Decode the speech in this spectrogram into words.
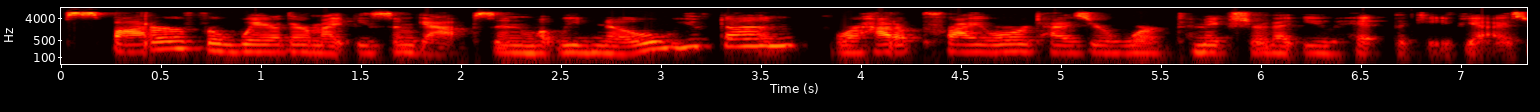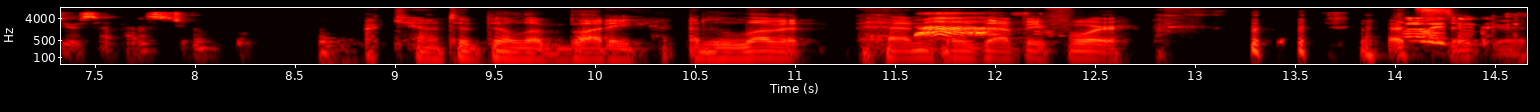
spotter for where there might be some gaps in what we know you've done or how to prioritize your work to make sure that you hit the KPIs you're supposed to. Accountability buddy. I love it. I hadn't ah, heard that before. That's so good.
